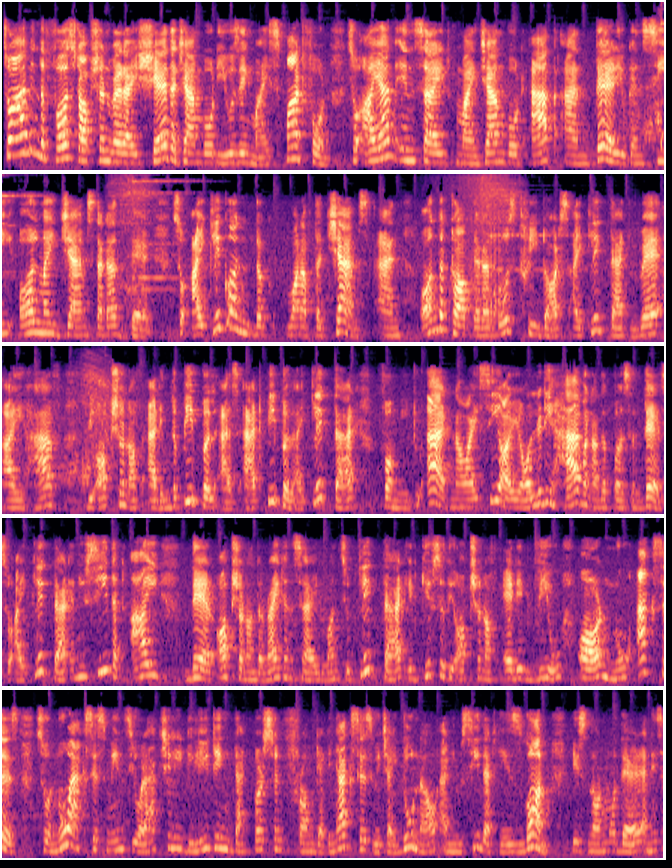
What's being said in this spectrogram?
So I'm in the first option where I share the Jamboard using my smartphone. So I am inside my Jamboard app and there you can see all my jams that are there. So I click on the one of the jams and on the top there are those three dots. I click that where I have the option of adding the people as add people. I click that for me to add. Now I see I already have another person there. So I click that and you see that I there option on the right hand side. Once you click that, it gives you the option of edit view or no access. So no access means you are actually deleting that person from getting access, which I do now. And you see that he is gone. He's not more there and he's.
